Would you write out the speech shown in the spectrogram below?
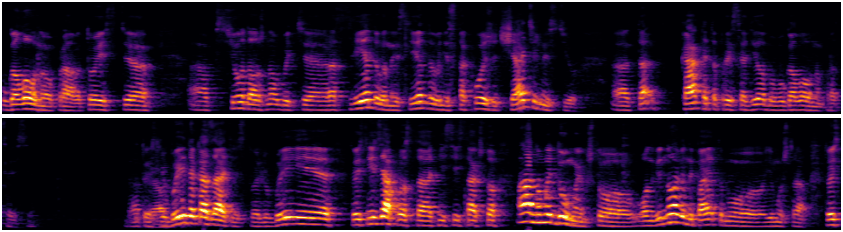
уголовного права. То есть э, э, все должно быть э, расследовано, исследовано с такой же тщательностью, э, как это происходило бы в уголовном процессе. Да, то есть да. любые доказательства, любые... То есть нельзя просто отнестись так, что, а, ну мы думаем, что он виновен, и поэтому ему штраф. То есть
